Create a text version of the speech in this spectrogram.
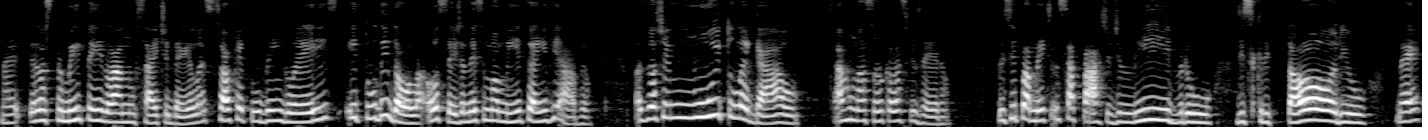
né? Elas também têm lá no site delas, só que é tudo em inglês e tudo em dólar. Ou seja, nesse momento é inviável. Mas eu achei muito legal a arrumação que elas fizeram. Principalmente nessa parte de livro, de escritório, né?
